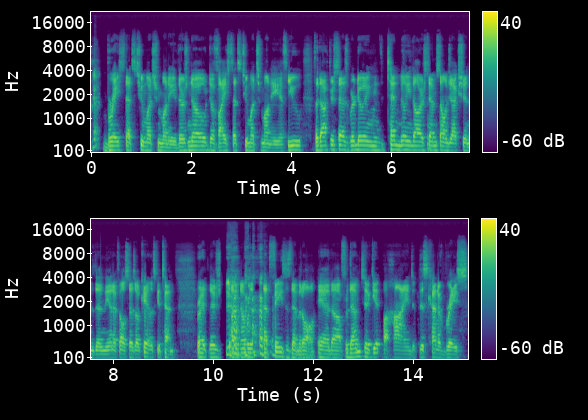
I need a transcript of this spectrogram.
yep. brace that's too much money. There's no device that's too much money. If you, the doctor says we're doing $10 million stem cell injections, then the NFL says, okay, let's get 10 right? There's yeah. a number that, that, fazes them at all. And uh, for them to get behind this kind of brace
